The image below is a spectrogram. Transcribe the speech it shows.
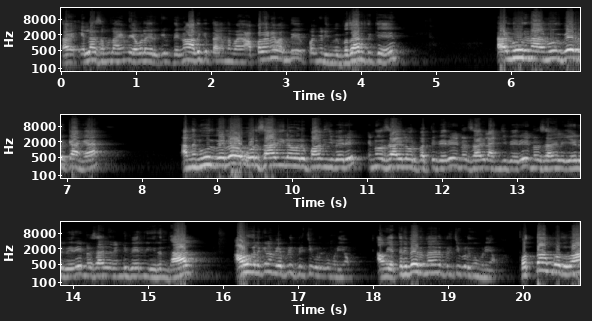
த- எல்லா சமுதாயமும் எவ்வளவு இருக்குன்னு தெரியணும் அதுக்கு தகுந்த மாதிரி அப்பதானே வந்து பங்கெடுக்கும் உதாரணத்துக்கு நூறு நா- நூறு பேர் இருக்காங்க. அந்த நூறு பேர்ல ஒரு சாதியில ஒரு பதினஞ்சு பேர் இன்னொரு சாதியில ஒரு பத்து பேர் இன்னொரு சாதியில அஞ்சு பேர் இன்னொரு சாதியில ஏழு பேர் இன்னொரு சாதியில ரெண்டு பேர்னு இருந்தால் அவங்களுக்கு நம்ம எப்படி பிரிச்சு கொடுக்க முடியும்? அவங்க எத்தனை பேர் இருந்தாலும் பிரிச்சு கொடுக்க முடியும். பொத்தாம் பொதுவா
